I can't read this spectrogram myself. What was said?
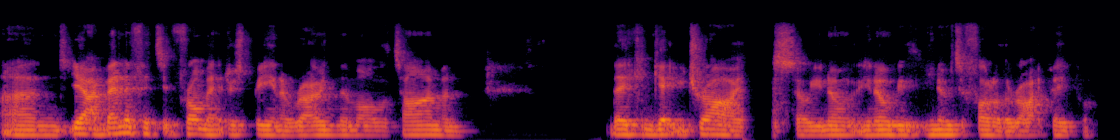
And yeah, I benefited from it just being around them all the time and they can get you tries. So you know, you know, you know to follow the right people.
